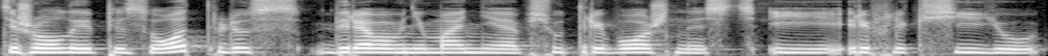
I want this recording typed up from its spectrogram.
тяжелый эпизод. Плюс, беря во внимание всю тревожность и рефлексию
